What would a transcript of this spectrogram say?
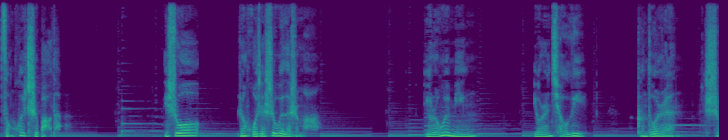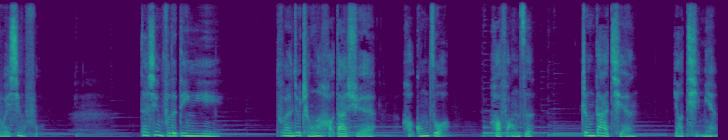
总会吃饱的。你说，人活着是为了什么？有人为名，有人求利，更多人是为幸福。但幸福的定义，突然就成了好大学、好工作、好房子、挣大钱、要体面。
